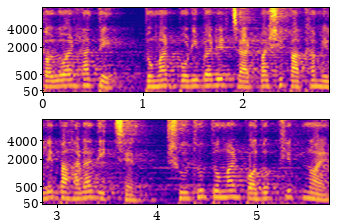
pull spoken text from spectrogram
তলোয়ার হাতে তোমার পরিবারের চারপাশে পাখা মেলে পাহারা দিচ্ছেন। শুধু তোমার পদক্ষেপ নয়,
